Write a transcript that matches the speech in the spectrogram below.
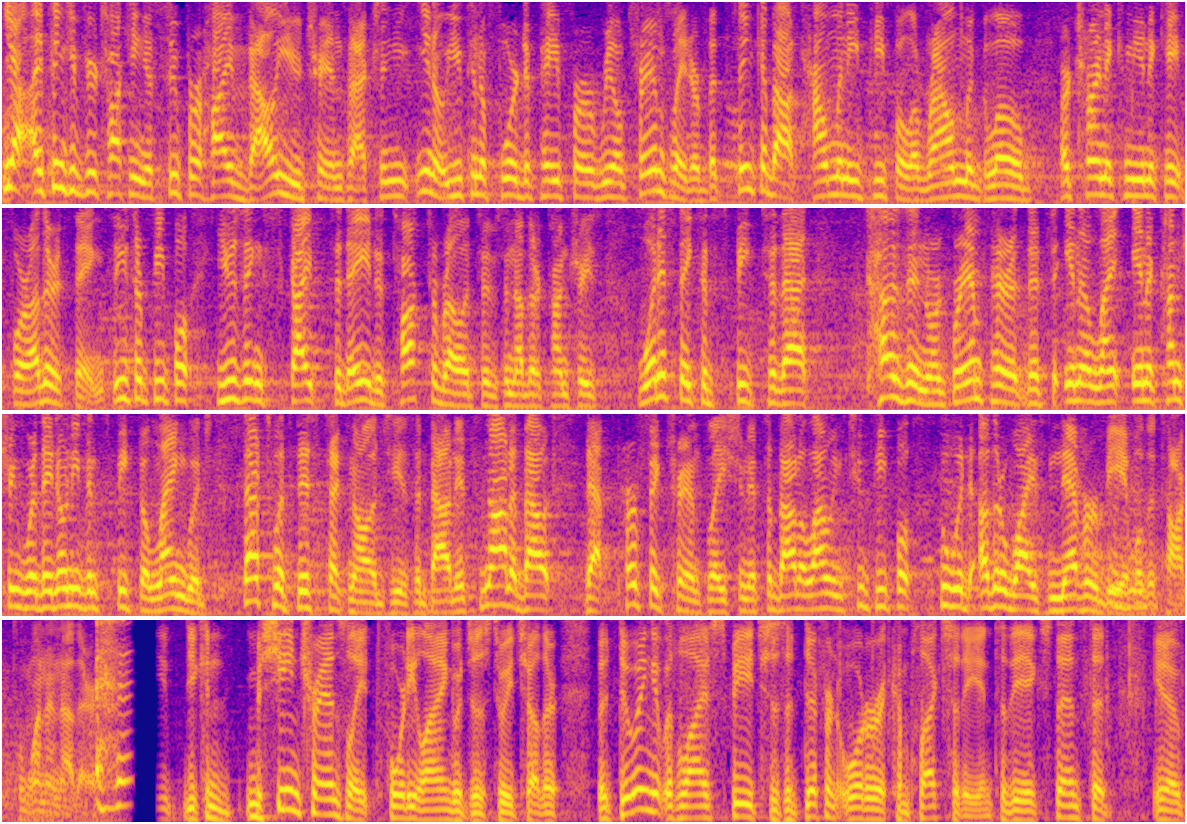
Yeah, I think if you're talking a super high value transaction, you, you know, you can afford to pay for a real translator. But think about how many people around the globe are trying to communicate for other things. These are people using Skype today to talk to relatives in other countries. What if they could speak to that cousin or grandparent that's in a la- in a country where they don't even speak the language. That's what this technology is about. It's not about that perfect translation. It's about allowing two people who would otherwise never be able mm-hmm. to talk to one another. You, you can machine translate 40 languages to each other, but doing it with live speech is a different order of complexity. And to the extent that, you know,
